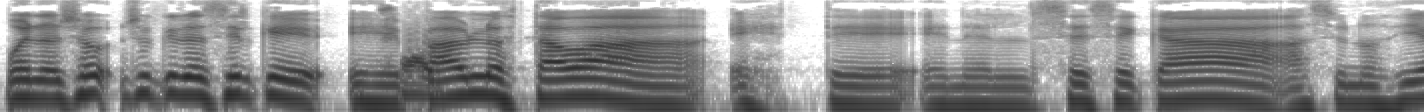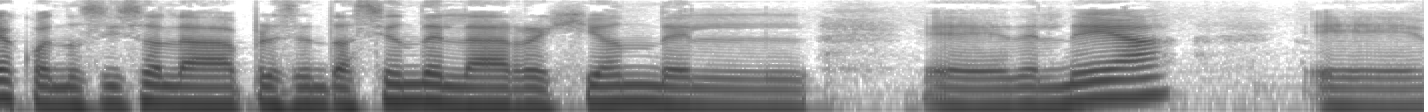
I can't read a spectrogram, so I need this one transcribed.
Bueno, yo yo quiero decir que eh, Pablo estaba este en el CCK hace unos días cuando se hizo la presentación de la región del eh, del NEA Eh,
